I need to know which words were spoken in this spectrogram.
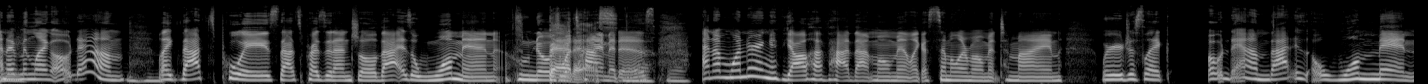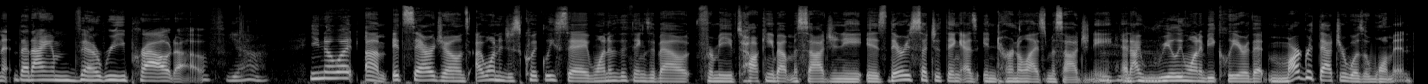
and I've been like, oh, damn. Like, that's poise, that's presidential, that is a woman who knows what Badass. time it is. And I'm wondering if y'all have had that moment, like a similar moment to mine, where you're just like, oh, damn, that is a woman that I am very proud of. Yeah. You know what? Um, it's Sarah Jones. I want to just quickly say one of the things about, for me, talking about misogyny is there is such a thing as internalized misogyny. And I really want to be clear that Margaret Thatcher was a woman.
